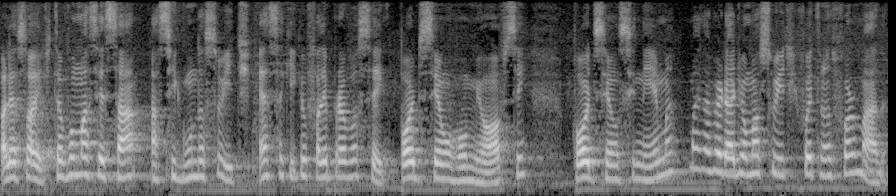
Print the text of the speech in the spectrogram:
olha só, gente, então vamos acessar a segunda suíte. Essa aqui que eu falei para você, pode ser um home office, pode ser um cinema, mas na verdade é uma suíte que foi transformada.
